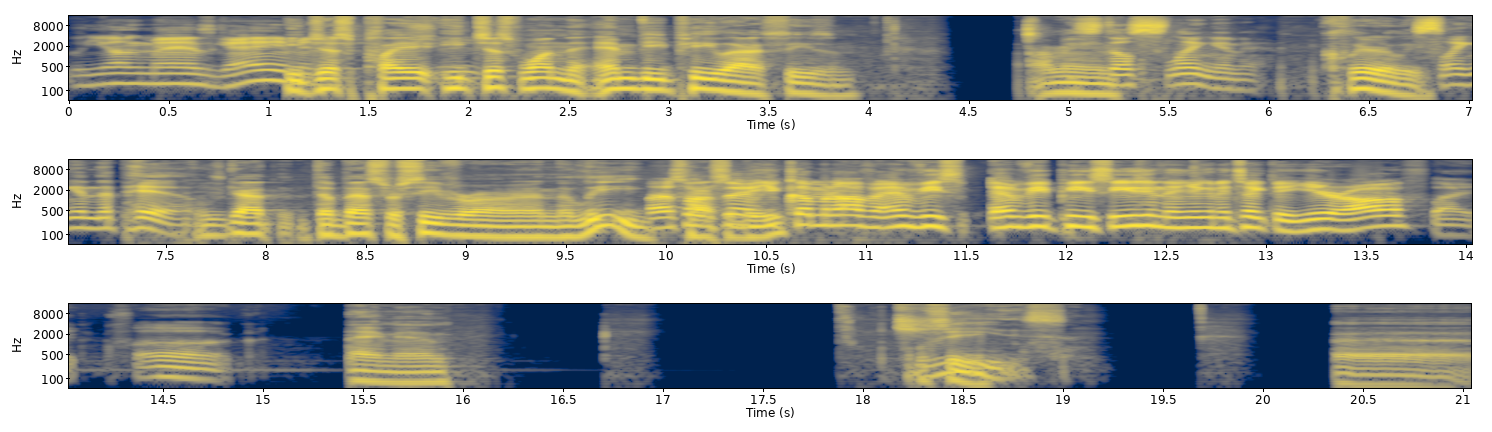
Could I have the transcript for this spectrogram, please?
The young man's game. He just played. He just won the MVP last season. I mean, Still slinging it, clearly, slinging the pill. he's got the best receiver in the league. That's what I'm saying. You coming off an MV, MVP season, then you're gonna take the year off? Like, fuck. Hey, man. We'll see. Jeez. Uh,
